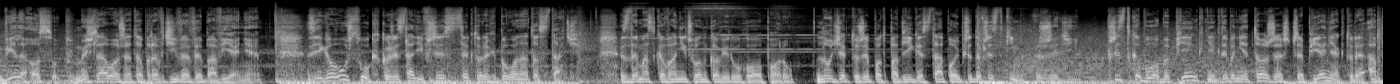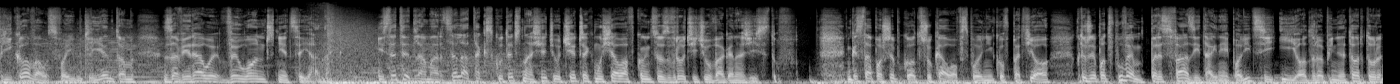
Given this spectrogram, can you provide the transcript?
Wiele osób myślało, że to prawdziwe wybawienie. Z jego usług korzystali wszyscy, których było na to stać. Zdemaskowani członkowie ruchu oporu. Ludzie, którzy podpadli gestapo i przede wszystkim Żydzi. Wszystko byłoby pięknie, gdyby nie to, że szczepienia, które aplikował swoim klientom, zawierały wyłącznie cyjanek. Niestety dla Marcela tak skuteczna sieć ucieczek musiała w końcu zwrócić uwagę nazistów. Gestapo szybko odszukało wspólników Petiot, którzy pod wpływem perswazji tajnej policji i odrobiny tortur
